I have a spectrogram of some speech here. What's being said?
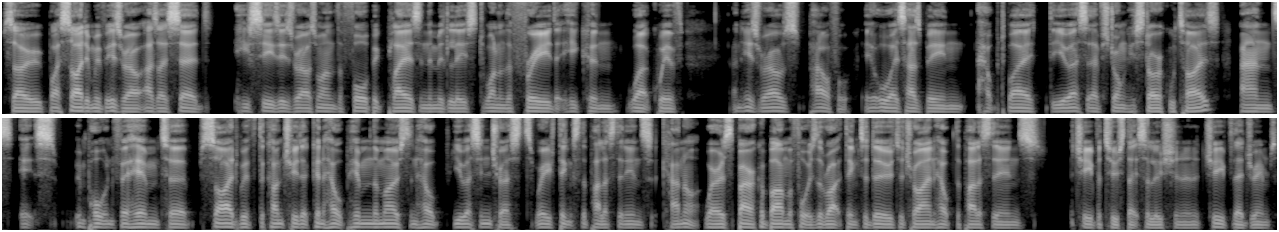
So by siding with Israel, as I said, he sees Israel as one of the four big players in the Middle East, one of the three that he can work with. And Israel's powerful. It always has been helped by the US. They have strong historical ties. And it's important for him to side with the country that can help him the most and help US interests where he thinks the Palestinians cannot. Whereas Barack Obama thought it was the right thing to do to try and help the Palestinians achieve a two state solution and achieve their dreams.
